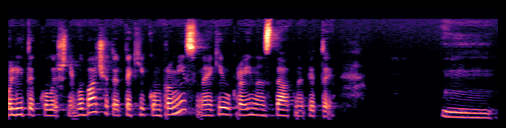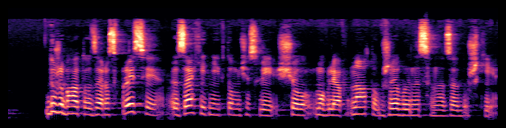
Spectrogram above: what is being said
політик колишній, ви бачите такі компроміси, на які Україна здатна піти? Дуже багато зараз в пресі, західній, в тому числі, що, мовляв, НАТО вже винесено за дужки.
